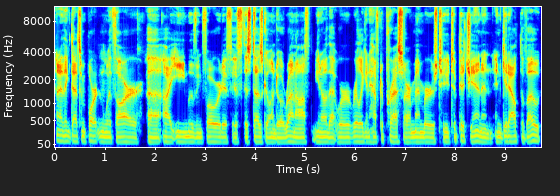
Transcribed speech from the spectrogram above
And I think that's important with our uh, IE moving forward. If if this does go into a runoff, you know that we're really going to have to press our members to to pitch in and, and get out the vote.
